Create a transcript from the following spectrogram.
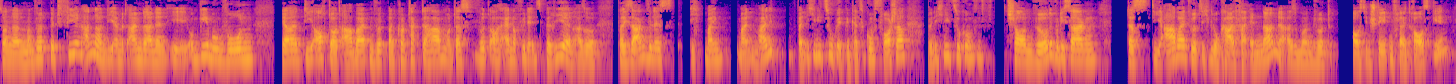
sondern man wird mit vielen anderen, die mit einem da in der Umgebung wohnen, ja, die auch dort arbeiten, wird man Kontakte haben und das wird auch einen noch wieder inspirieren. Also, was ich sagen will, ist, ich mein, mein, meine, wenn ich in die Zukunft, ich bin kein Zukunftsforscher, wenn ich in die Zukunft schauen würde, würde ich sagen, dass die Arbeit wird sich lokal verändern. Ja, also man wird aus den Städten vielleicht rausgehen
